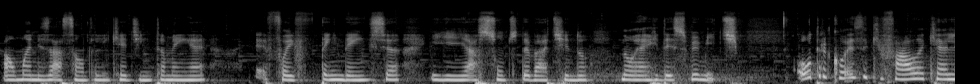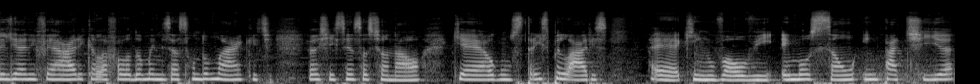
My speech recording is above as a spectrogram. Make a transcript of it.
a humanização do LinkedIn também é, é foi tendência e assunto debatido no RD Submit. Outra coisa que fala, que é a Liliane Ferrari, que ela fala da humanização do marketing, eu achei sensacional, que é alguns três pilares é, que envolve emoção, empatia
